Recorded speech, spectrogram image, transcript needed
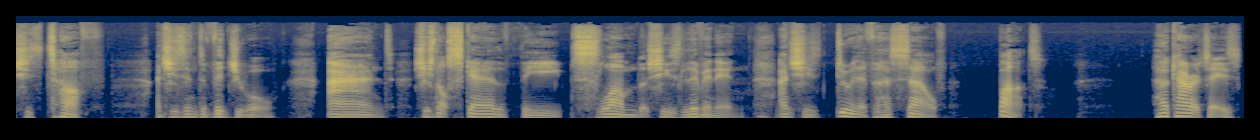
she's tough and she's individual and she's not scared of the slum that she's living in and she's doing it for herself. But her character is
